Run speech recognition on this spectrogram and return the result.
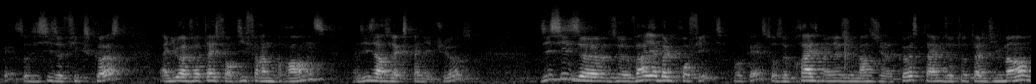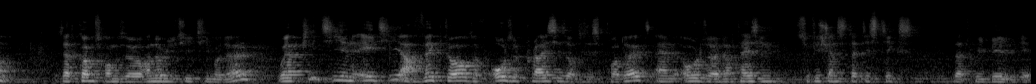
Okay? So this is a fixed cost, and you advertise for different brands, and these are the expenditures. This is uh, the variable profit, okay? So the price minus the marginal cost times the total demand that comes from the random utility model, where PT and AT are vectors of all the prices of this product and all the advertising sufficient statistics that we build here,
